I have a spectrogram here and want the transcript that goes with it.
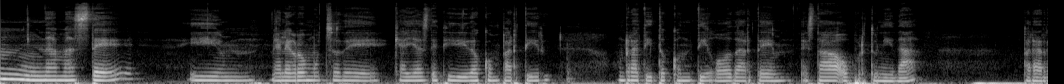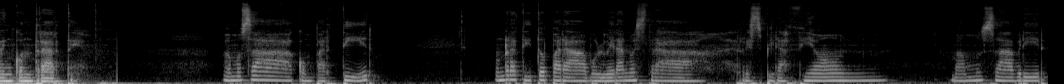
Namaste y me alegro mucho de que hayas decidido compartir un ratito contigo, darte esta oportunidad para reencontrarte. Vamos a compartir un ratito para volver a nuestra respiración. Vamos a abrir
